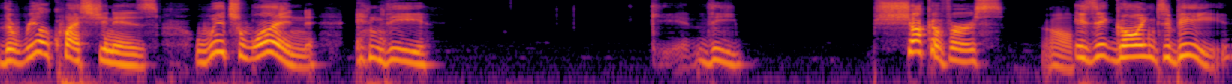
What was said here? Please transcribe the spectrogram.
the real question is which one in the the Shuckaverse Oh. is it going to be?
